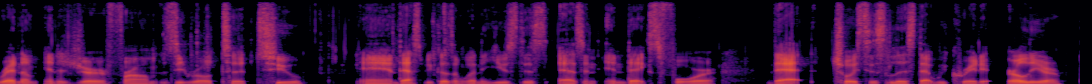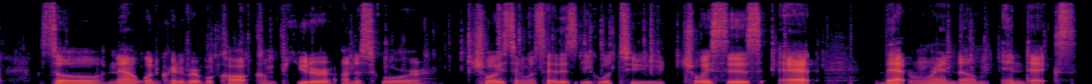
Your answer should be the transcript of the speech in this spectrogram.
random integer from 0 to 2. And that's because I'm going to use this as an index for that choices list that we created earlier. So now I'm going to create a variable called computer underscore choice. And we'll set this equal to choices at that random index.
